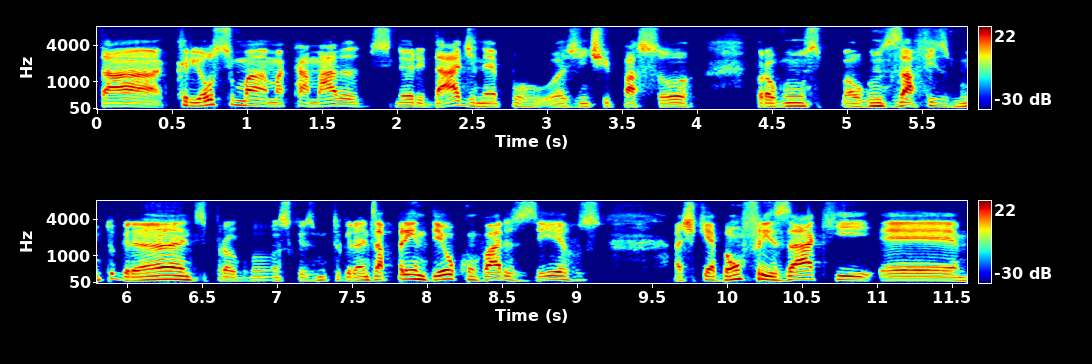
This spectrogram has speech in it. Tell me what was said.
tá criou-se uma, uma, camada de senioridade, né? Por, a gente passou por alguns, alguns desafios muito grandes, por algumas coisas muito grandes, aprendeu com vários erros. Acho que é bom frisar que é,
